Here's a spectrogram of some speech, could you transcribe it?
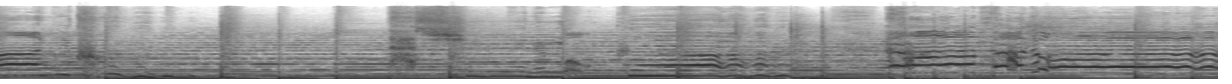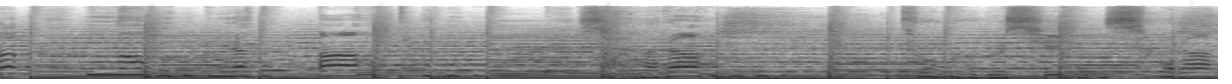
알고는 다시는 못가 아파도 너무나 아파. 사랑 둘씩 사랑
